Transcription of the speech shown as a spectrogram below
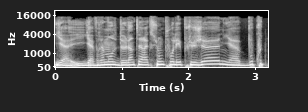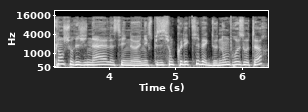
il y a, il y a vraiment de l'interaction pour les plus jeunes, il y a beaucoup de planches originales, c'est une, une, exposition collective avec de nombreux auteurs.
